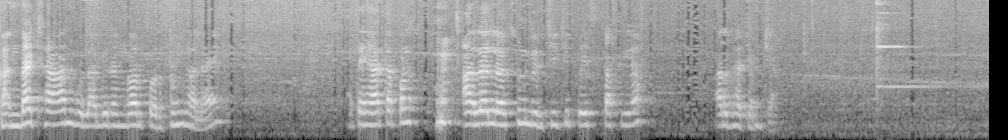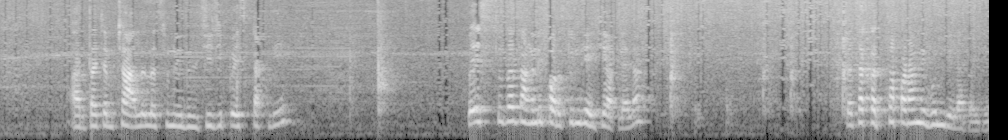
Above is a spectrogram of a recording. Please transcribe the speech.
कांदा छान गुलाबी रंगावर परतून झाला आहे आता ह्यात आपण आलं लसूण मिरचीची पेस्ट टाकूया. अर्धा चमचा. अर्धा चमचा आलं लसूण मिरचीची पेस्ट टाकली. पेस्टसुद्धा चांगली परतून घ्यायची आपल्याला. त्याचा कच्चापणा निघून गेला पाहिजे.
